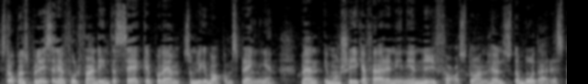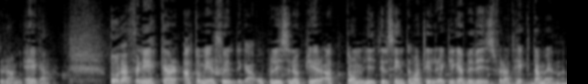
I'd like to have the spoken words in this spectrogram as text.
Stockholmspolisen är fortfarande inte säker på vem som ligger bakom sprängningen. Men i morse gick affären in i en ny fas. Då anhölls de båda restaurangägarna. Båda förnekar att de är skyldiga och polisen uppger att de hittills inte har tillräckliga bevis för att häkta männen.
